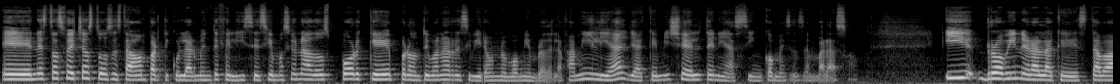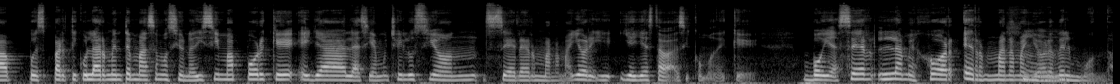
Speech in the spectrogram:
En estas fechas todos estaban particularmente felices y emocionados porque pronto iban a recibir a un nuevo miembro de la familia, ya que Michelle tenía cinco meses de embarazo. Y Robin era la que estaba pues particularmente más emocionadísima porque ella le hacía mucha ilusión ser hermana mayor y, y ella estaba así como de que voy a ser la mejor hermana mayor Hmm. del mundo.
